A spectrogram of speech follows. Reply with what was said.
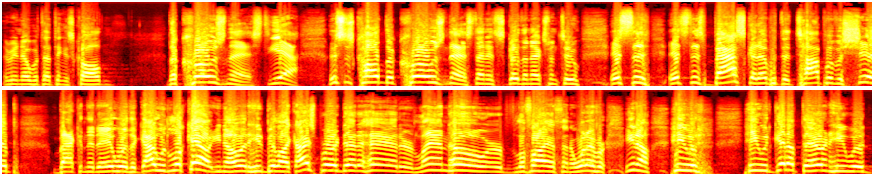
Anybody know what that thing is called? The crow's nest. Yeah. This is called the crow's nest. Then it's go the next one too. It's the it's this basket up at the top of a ship back in the day where the guy would look out, you know, and he'd be like iceberg dead ahead or land ho or leviathan or whatever. You know, he would he would get up there and he would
